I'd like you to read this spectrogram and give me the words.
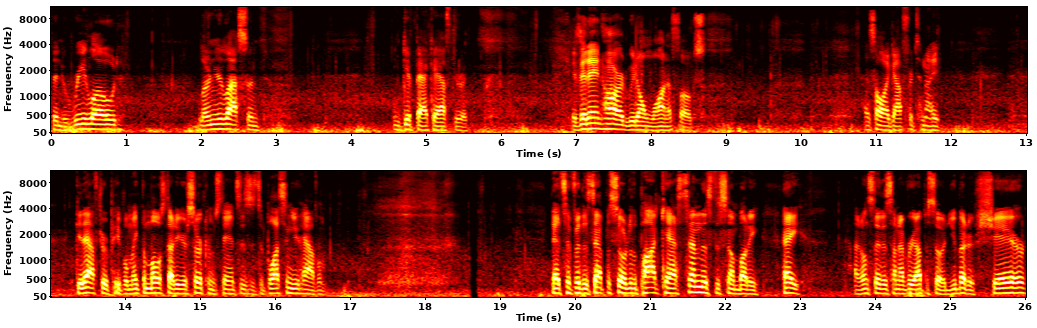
than to reload, learn your lesson, and get back after it? If it ain't hard, we don't want it, folks. That's all I got for tonight. Get after it, people. Make the most out of your circumstances. It's a blessing you have them. That's it for this episode of the podcast. Send this to somebody. Hey, I don't say this on every episode. You better share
